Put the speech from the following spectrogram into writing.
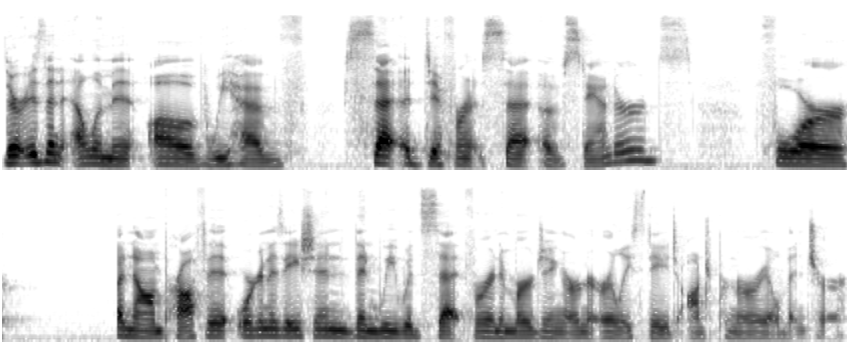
There is an element of we have set a different set of standards for a nonprofit organization than we would set for an emerging or an early stage entrepreneurial venture.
